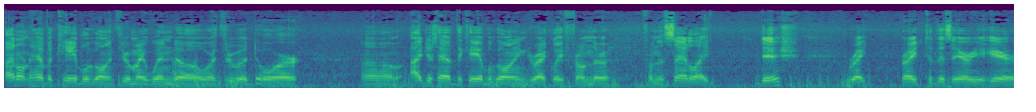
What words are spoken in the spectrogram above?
I don't have a cable going through my window or through a door. Uh, I just have the cable going directly from the from the satellite dish right right to this area here,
